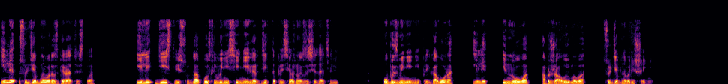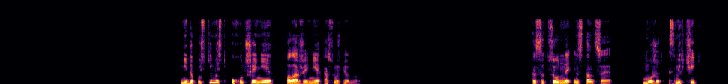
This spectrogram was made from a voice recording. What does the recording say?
или судебного разбирательства или действий суда после вынесения вердикта присяжных заседателей об изменении приговора или иного обжалуемого судебного решения. Недопустимость ухудшения положения осужденного. Кассационная инстанция может смягчить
